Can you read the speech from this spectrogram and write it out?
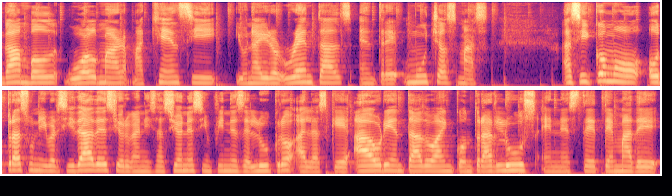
Gamble, Walmart, McKinsey, United Rentals, entre muchas más así como otras universidades y organizaciones sin fines de lucro a las que ha orientado a encontrar luz en este tema de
